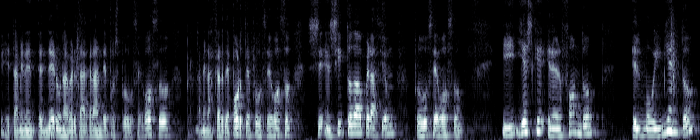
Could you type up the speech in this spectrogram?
eh, también entender una verdad grande, pues produce gozo, pero también hacer deporte produce gozo, en sí toda operación produce gozo. Y, es que en el fondo el movimiento,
